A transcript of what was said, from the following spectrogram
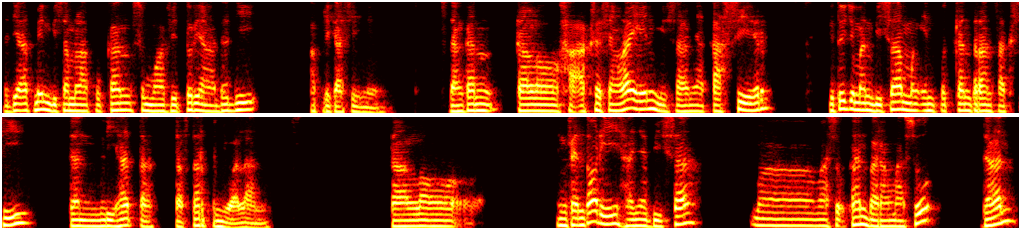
Jadi admin bisa melakukan semua fitur yang ada di aplikasi ini. Sedangkan kalau hak akses yang lain, misalnya kasir, itu cuma bisa menginputkan transaksi dan melihat daftar penjualan. Kalau inventory hanya bisa memasukkan barang masuk dan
